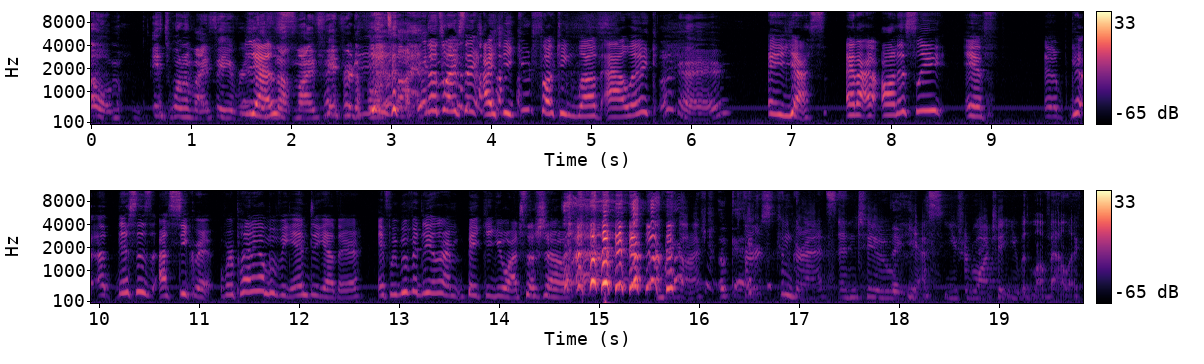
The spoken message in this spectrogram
Oh, it's one of my favorites. Yes. If not my favorite of all time. That's time. what I'm saying. I think you'd fucking love Alec. Okay. Uh, yes. And I honestly if uh, uh, this is a secret. We're planning on moving in together. If we move in together, I'm making you watch the show. oh my gosh Okay. first congrats and two you. yes you should watch it you would love alec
